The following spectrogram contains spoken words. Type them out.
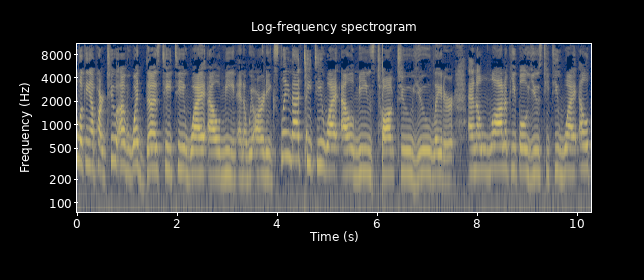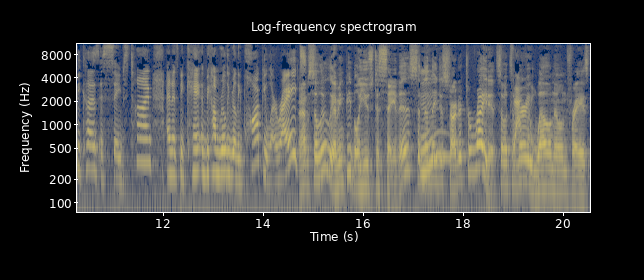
We're looking at part two of what does TTYL mean. And we already explained that TTYL means talk to you later. And a lot of people use TTYL because it saves time and it's became, become really, really popular, right? Absolutely. I mean, people used to say this and then they just mm. started to write it. So it's exactly. a very well known phrase,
